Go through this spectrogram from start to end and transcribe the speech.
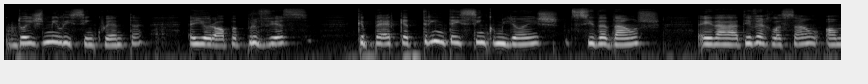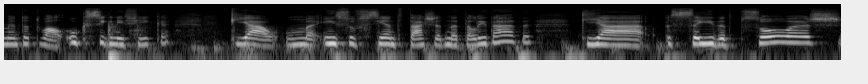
2050, a Europa prevê-se que perca 35 milhões de cidadãos a idade ativa em relação ao momento atual, o que significa que há uma insuficiente taxa de natalidade, que há saída de pessoas,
